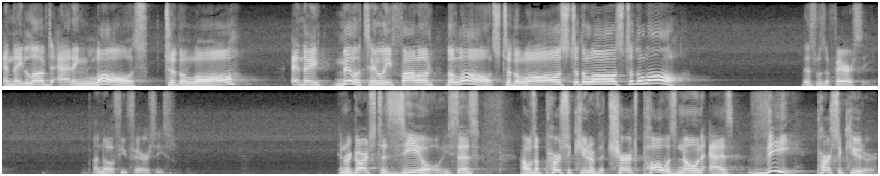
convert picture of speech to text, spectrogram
and they loved adding laws to the law and they militantly followed the laws to the laws to the laws to the law. This was a Pharisee. I know a few Pharisees. In regards to zeal, he says, I was a persecutor of the church. Paul was known as the persecutor.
